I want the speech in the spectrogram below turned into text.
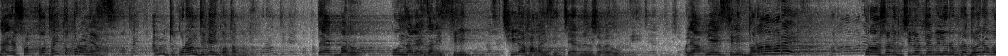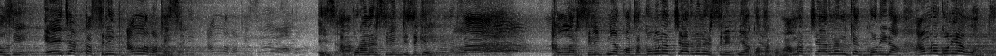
নাইলে সব কথাই তো কোরআনে আছে। আমি তো কোরআন থেকেই কথা বলি। তো একবার কোন জায়গায় জানি স্লিপ ছিঁড়া ফালাইছি চেয়ারম্যান সাহেবের উপরে। বলে, আপনি এই স্লিপ ধরেন আমারে। কোরআন শরীফ ছিল টেবিলের উপরে ধইরা বলছি, এই যে একটা স্লিপ আল্লাহ পাঠাইছে। এই কোরআনের স্লিপ দিছে কে? আল্লাহর স্লিপ নিয়ে কথা কমো না চেয়ারম্যানের স্লিপ নিয়ে কথা কমো? আমরা চেয়ারম্যানকে গণি না, আমরা গণি আল্লাহকে।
